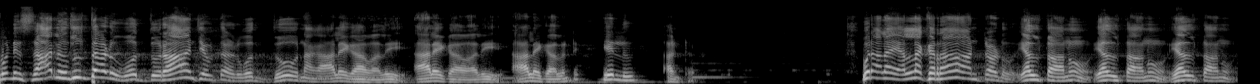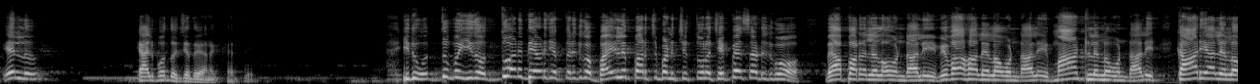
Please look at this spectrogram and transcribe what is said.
కొన్నిసార్లు వదులుతాడు. వద్దురా అని చెబుతాడు. వద్దు నాకు ఆలే కావాలి. ఆలే కావాలి. ఆలే కావాలంటే వెళ్ళు అంటాడు. ఊరు అలా వెళ్ళకరా అంటాడు. వెళ్తాను వెళ్తాను వెళ్తాను. వెళ్ళు. కాలిపోతే వచ్చేది వెనక్కి అంతే. ఇది వద్దు ఇది వద్దు అని దేవుడు చెప్తాడు. ఇదిగో బయలుపరచబడిన చిత్తంలో చెప్పేశాడు ఇదిగో వ్యాపారాలు ఎలా ఉండాలి వివాహాలు ఎలా ఉండాలి మాటలు ఎలా ఉండాలి కార్యాలు ఎలా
